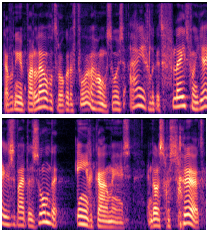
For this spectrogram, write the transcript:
daar wordt nu een parallel getrokken. Dat voorhangsel is eigenlijk het vlees van Jezus waar de zonde ingekomen is. En dat is gescheurd.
